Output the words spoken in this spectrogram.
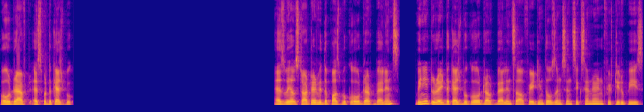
overdraft as per the cash book. As we have started with the passbook overdraft balance, we need to write the cash book overdraft balance of 18,650 rupees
